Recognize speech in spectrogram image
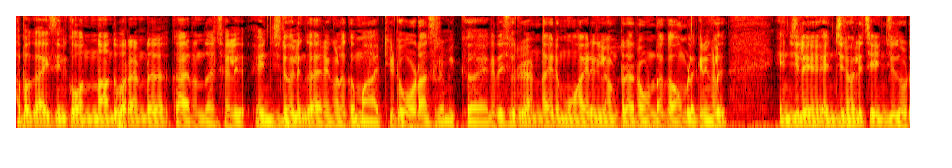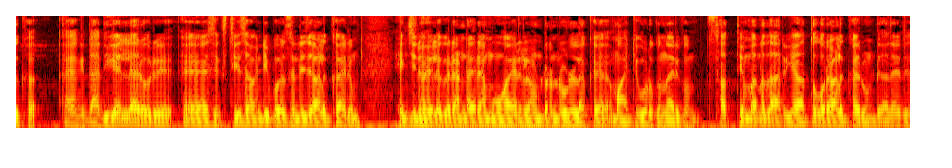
അപ്പോൾ ഗൈസ് എനിക്ക് ഒന്നാമത് പറയേണ്ട കാര്യം എന്താ വെച്ചാൽ എഞ്ചിൻ ഓയിലും കാര്യങ്ങളൊക്കെ മാറ്റിയിട്ട് ഓടാൻ ശ്രമിക്കുക. ഏകദേശം ഒരു രണ്ടായിരം മൂവായിരം കിലോമീറ്റർ റൗണ്ടൊക്കെ ആകുമ്പോഴേക്കും നിങ്ങൾ എഞ്ചിൽ എഞ്ചിൻ ഓയിൽ ചേഞ്ച് ചെയ്ത് കൊടുക്കുക. അധികം എല്ലാവരും ഒരു സിക്സ്റ്റി സെവന്റി പെർസെന്റേജ് ആൾക്കാരും എഞ്ചിൻ ഓയിലൊക്കെ രണ്ടായിരം മൂവായിരം കിലോമീറ്ററിന്റെ ഉള്ളിലൊക്കെ മാറ്റി കൊടുക്കുന്നതായിരിക്കും. സത്യം പറഞ്ഞത് അറിയാത്ത കുറേ ആൾക്കാരുണ്ട്. അതായത്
